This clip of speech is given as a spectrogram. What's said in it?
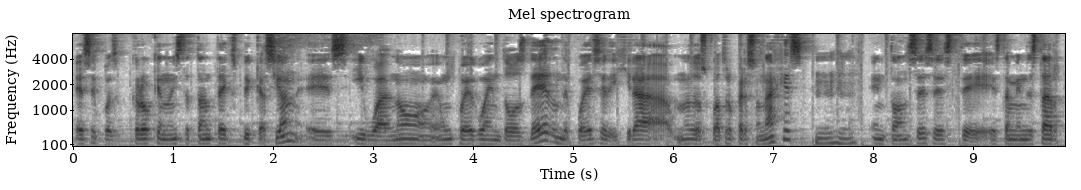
Ese pues creo que no necesita tanta explicación. Es igual, ¿no? Un juego en 2D donde puedes elegir a uno de los cuatro personajes. Entonces, este es también de estar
